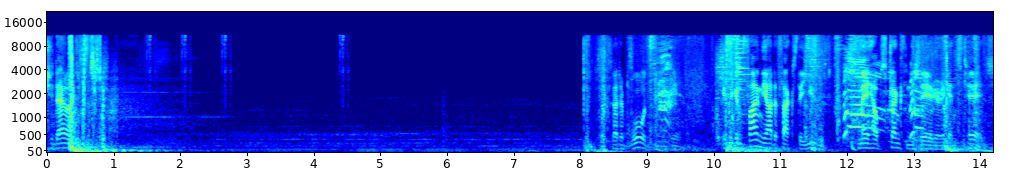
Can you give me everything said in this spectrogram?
Ancient. Set up wards near here. If we can find the artifacts they used, it may help strengthen this area against tears.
